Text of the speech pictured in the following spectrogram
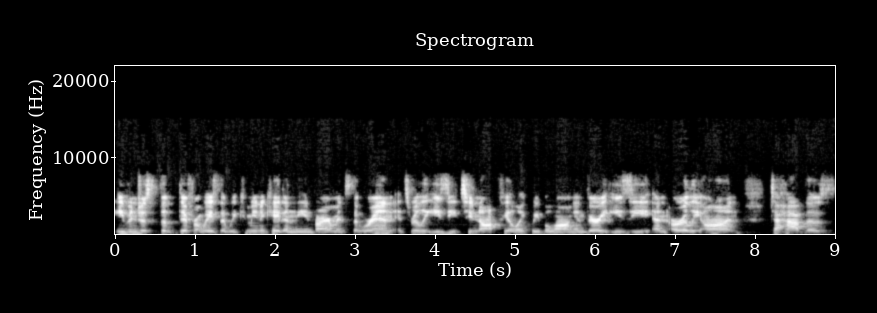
even just the different ways that we communicate in the environments that we're in, it's really easy to not feel like we belong and very easy and early on to have those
